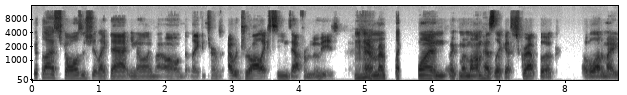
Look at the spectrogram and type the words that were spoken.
drew a lot of skulls and shit like that. You know, on my own. But like in terms, I would draw like scenes out from movies. Mm-hmm. And I remember like one, like my mom has like a scrapbook of a lot of my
